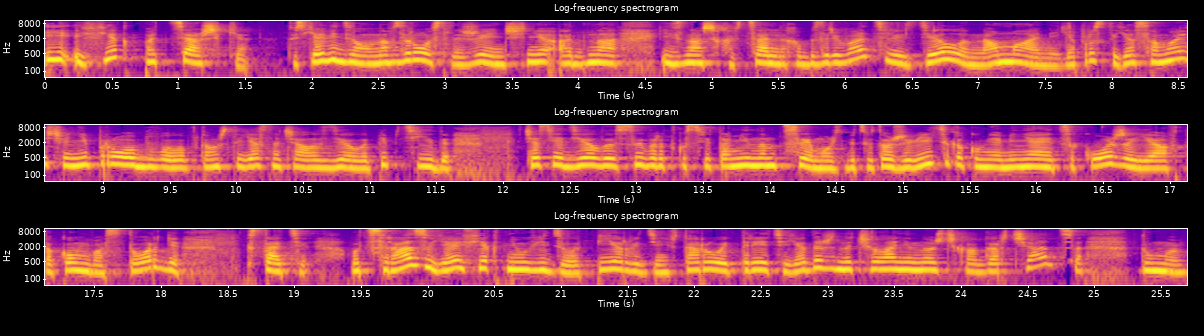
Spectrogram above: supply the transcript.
И эффект подтяжки то есть я видела на взрослой женщине одна из наших официальных обозревателей сделала на маме. Я просто я сама еще не пробовала потому что я сначала сделала пептиды. Сейчас я делаю сыворотку с витамином С. Может быть вы тоже видите как у меня меняется кожа я в таком восторге. Кстати вот сразу я эффект не увидела. Первый день второй третий. Я даже начала немножечко огорчаться. Думаю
